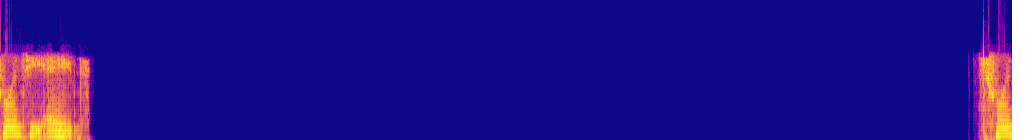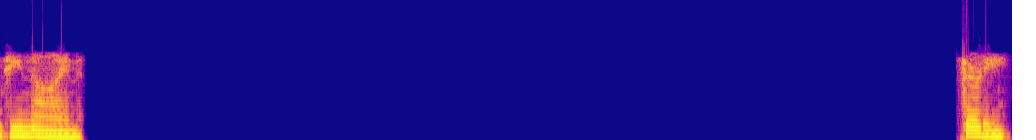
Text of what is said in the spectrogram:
Twenty-eight. Twenty-nine. Thirty.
